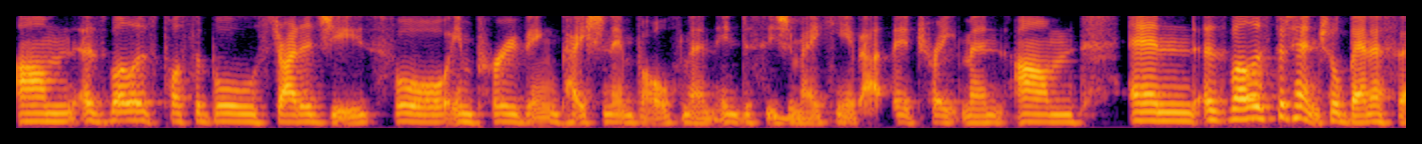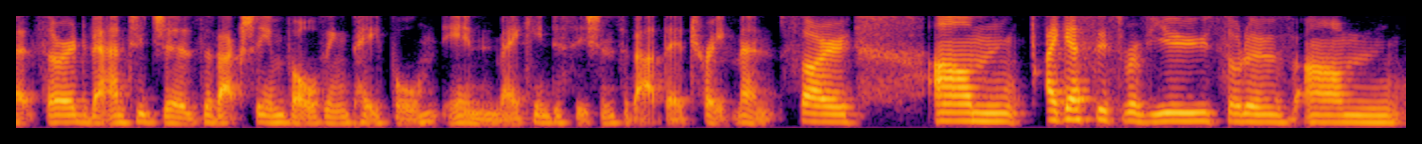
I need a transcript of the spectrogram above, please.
Um, as well as possible strategies for improving patient involvement in decision making about their treatment. Um, and as well as potential benefits or advantages of actually involving people in making decisions about their treatment. So um, I guess this review sort of um,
